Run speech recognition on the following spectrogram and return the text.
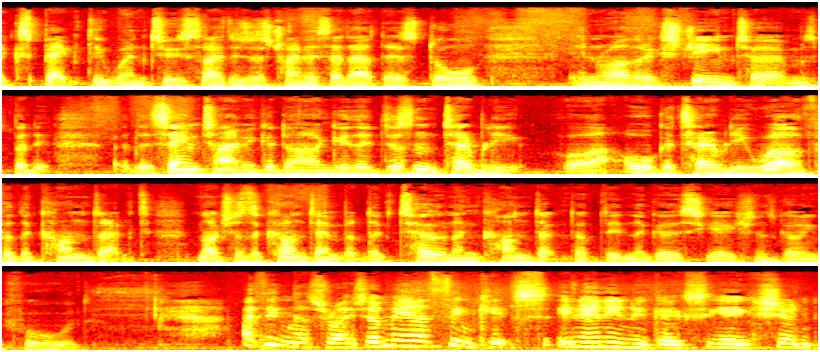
expected when two sides are just trying to set out their stall in rather extreme terms? But at the same time, you could argue that it doesn't terribly augur terribly well for the conduct, not just the content, but the tone and conduct of the negotiations going forward. I think that's right. I mean, I think it's in any negotiation,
